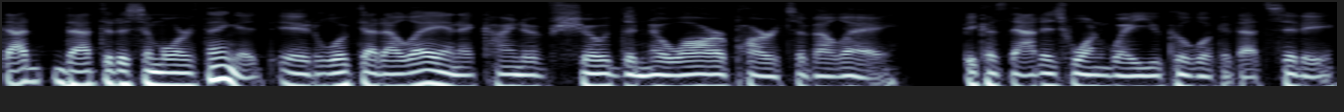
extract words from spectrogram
That that did a similar thing. It it looked at LA and it kind of showed the noir parts of LA because that is one way you could look at that city.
